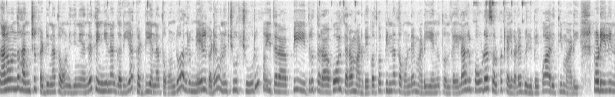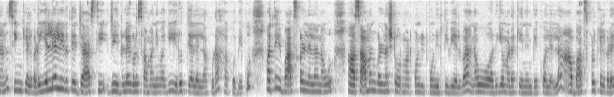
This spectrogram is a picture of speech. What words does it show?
ನಾನು ಒಂದು ಹಂಚು ಕಡ್ಡಿನ ತೊಗೊಂಡಿದ್ದೀನಿ ಅಂದರೆ ತೆಂಗಿನ ಗರಿಯ ಕಡ್ಡಿಯನ್ನು ತೊಗೊಂಡು ಅದ್ರ ಮೇಲ್ಗಡೆ ಒಂದೊಂದು ಚೂರು ಚೂರು ಈ ಥರ ಪಿ ಇದ್ರ ಥರ ಹೋಲ್ ಥರ ಮಾಡಬೇಕು ಅಥವಾ ಪಿನ್ನ ತೊಗೊಂಡೇ ಮಾಡಿ ಏನೂ ತೊಂದರೆ ಇಲ್ಲ. ಅದ್ರ ಪೌಡರ್ ಸ್ವಲ್ಪ ಕೆಳಗಡೆ ಬೀಳಬೇಕು ಆ ರೀತಿ ಮಾಡಿ. ನೋಡಿ ಇಲ್ಲಿ ನಾನು ಸಿಂಕ್ ಕೆಳಗಡೆ ಎಲ್ಲೆಲ್ಲಿರುತ್ತೆ ಜಾಸ್ತಿ ಜಿರಳೆಗಳು ಸಾಮಾನ್ಯವಾಗಿ ಇರುತ್ತೆ ಅಲ್ಲೆಲ್ಲ ಕೂಡ ಹಾಕೋಬೇಕು. ಮತ್ತು ಈ ಬಾಕ್ಸ್ಗಳನ್ನೆಲ್ಲ ನಾವು ಸಾಮಾನುಗಳನ್ನ ಸ್ಟೋರ್ ಮಾಡ್ಕೊಂಡು ಇಟ್ಕೊಂಡಿರ್ತೀವಿ ಅಲ್ವಾ? ನಾವು ಅಡುಗೆ ಮಾಡೋಕ್ಕೆ ಏನೇನು ಬೇಕು ಅಲ್ಲೆಲ್ಲ ಆ ಬಾಕ್ಸ್ಗಳ ಕೆಳಗಡೆ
